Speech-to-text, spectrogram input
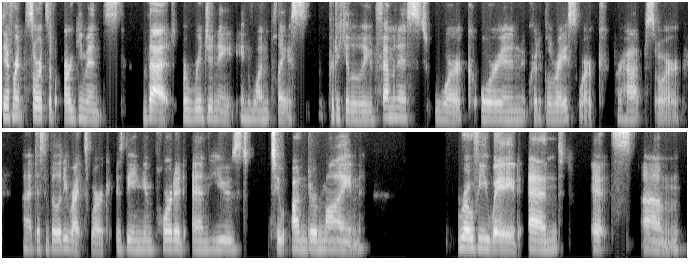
different sorts of arguments that originate in one place, particularly in feminist work or in critical race work, perhaps, or uh, disability rights work, is being imported and used to undermine Roe v. Wade and its, um,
